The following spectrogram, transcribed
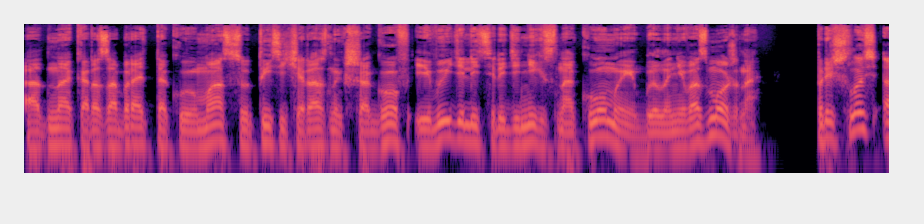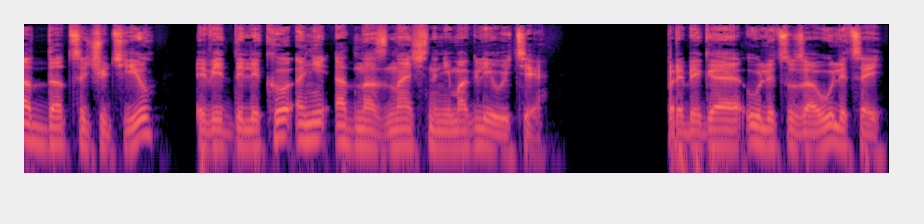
Однако разобрать такую массу тысяч разных шагов и выделить среди них знакомые было невозможно. Пришлось отдаться чутью, ведь далеко они однозначно не могли уйти. Пробегая улицу за улицей,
